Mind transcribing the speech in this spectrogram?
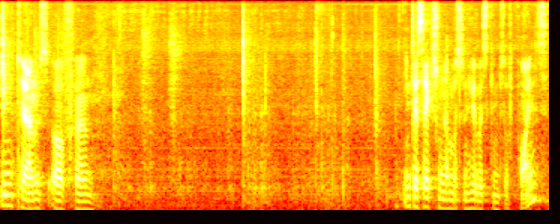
in terms of um, intersection numbers and Hilbert schemes of points.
